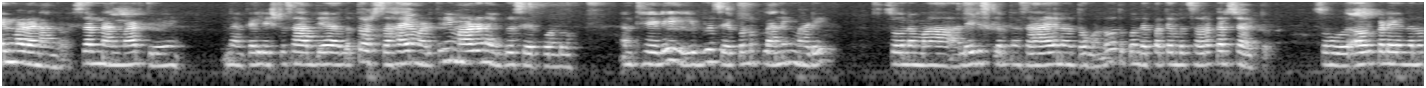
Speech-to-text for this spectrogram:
ಏನು ಮಾಡೋಣ? ಅಂದರು. ಸರ್ ನಾನು ಮಾಡ್ತೀನಿ. ನನ್ನ ಕೈಲಿ ಎಷ್ಟು ಸಾಧ್ಯ ಆಗುತ್ತೋ ಅಷ್ಟು ಸಹಾಯ ಮಾಡ್ತೀನಿ. ಮಾಡೋಣ ಇಬ್ಬರು ಸೇರಿಕೊಂಡು ಅಂತ ಹೇಳಿ ಇಬ್ಬರು ಸೇರಿಕೊಂಡು ಪ್ಲಾನಿಂಗ್ ಮಾಡಿ. ಸೊ ನಮ್ಮ ಲೇಡೀಸ್ ಕ್ಲಬ್ನ ಸಹಾಯನ ತೊಗೊಂಡು ಅದಕ್ಕೊಂದು ಎಪ್ಪತ್ತೆಂಬತ್ತು ಸಾವಿರ ಖರ್ಚಾಯಿತು. ಸೊ ಅವ್ರ ಕಡೆಯಿಂದನೂ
